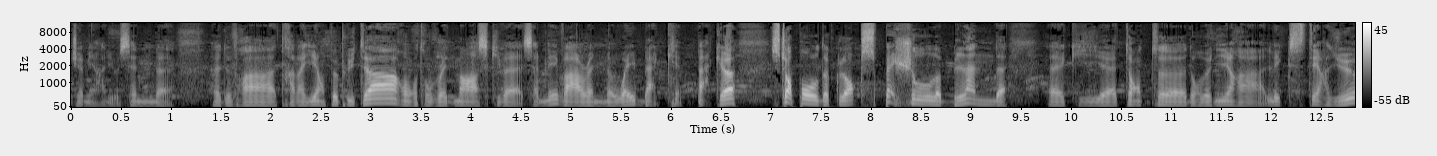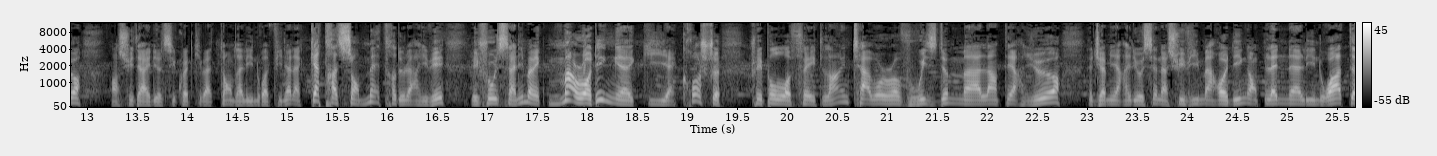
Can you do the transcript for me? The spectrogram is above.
Jamir Aliosen devra travailler un peu plus tard. On retrouve Red Mars qui va s'amener. Varen Away, Backpacker. Stop All the Clock, Special Blend euh, qui euh, tente euh, de revenir à l'extérieur. Ensuite, Ideal Secret qui va tendre la ligne droite finale à 400 mètres de l'arrivée. Les choses s'animent avec Marauding qui accroche Triple Fate Line, Tower of Wisdom à l'intérieur. Jamir Eliosen a suivi Marauding en pleine ligne droite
